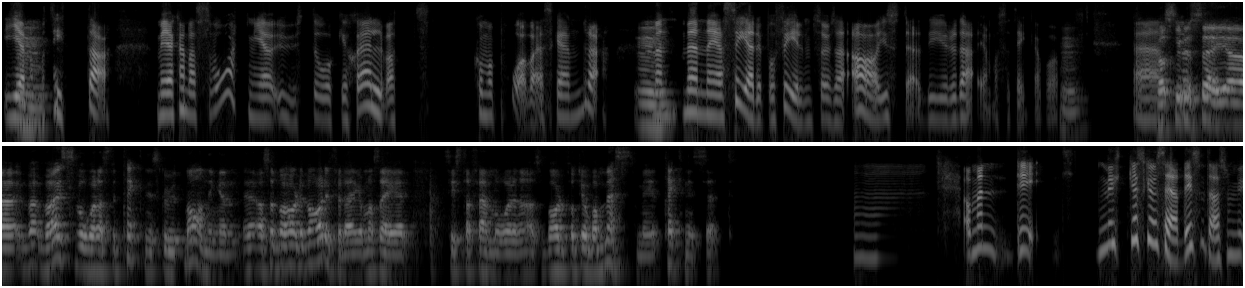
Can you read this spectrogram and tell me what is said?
genom Mm. att titta. Men jag kan ha svårt när jag är ute och åker själv att komma på vad jag ska ändra. Mm. Men, men när jag ser det på film så är det så här, ja ah, just det, det är ju det där jag måste tänka på. Mm. Eh, Vad skulle du säga, vad, är svåraste tekniska utmaningen? Eh, Alltså vad har det varit för dig om man säger sista fem åren? Alltså, vad har du fått jobba mest med tekniskt sett? Mm. Ja, men det, mycket ska vi säga, det är sånt där som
